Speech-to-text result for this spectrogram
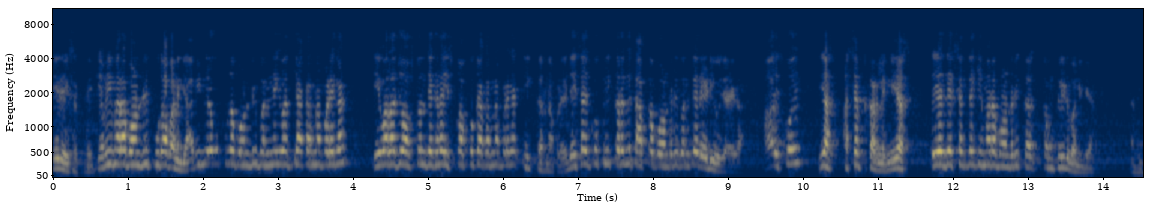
ये देख सकते हैं कि अभी मेरा बाउंड्री पूरा बन गया। अभी मेरे को पूरा बाउंड्री बनने के बाद क्या करना पड़ेगा? ये वाला जो ऑप्शन देख रहा है, इसको आपको क्या करना पड़ेगा? क्लिक करना पड़ेगा। जैसा इसको क्लिक करेंगे तो आपका बाउंड्री बनकर रेडी हो जाएगा। और इसको यस एक्सेप्ट कर लेंगे यस तो ये देख सकते हैं कि हमारा बाउंड्री कंप्लीट बन गया। अभी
